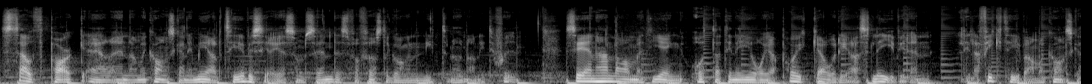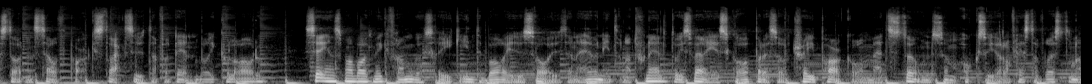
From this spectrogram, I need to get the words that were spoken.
South Park är en amerikansk animerad tv-serie som sändes för första gången 1997. Serien handlar om ett gäng 8-9-åriga pojkar och deras liv i den lilla fiktiva amerikanska staden South Park strax utanför Denver i Colorado. Serien som har varit mycket framgångsrik inte bara i USA utan även internationellt och i Sverige skapades av Trey Parker och Matt Stone som också gör de flesta av rösterna.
